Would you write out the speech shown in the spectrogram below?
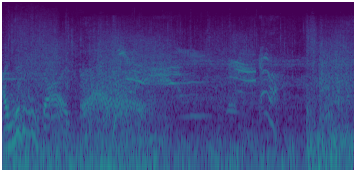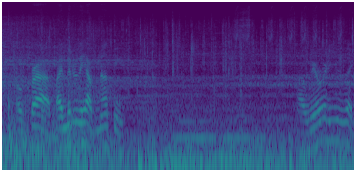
I literally dodged. Oh crap, I literally have nothing. Uh, we already used like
